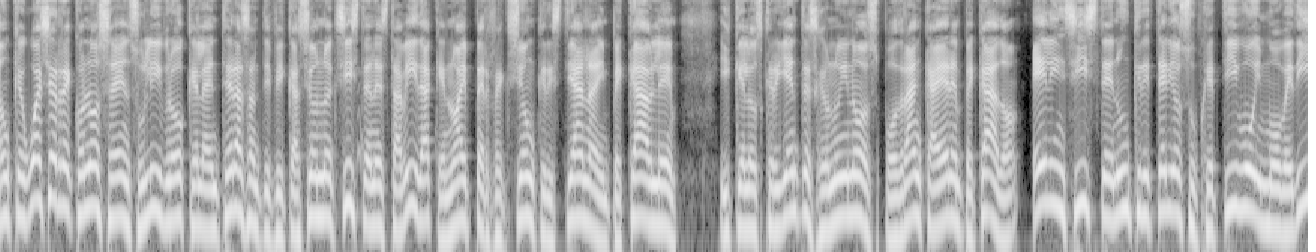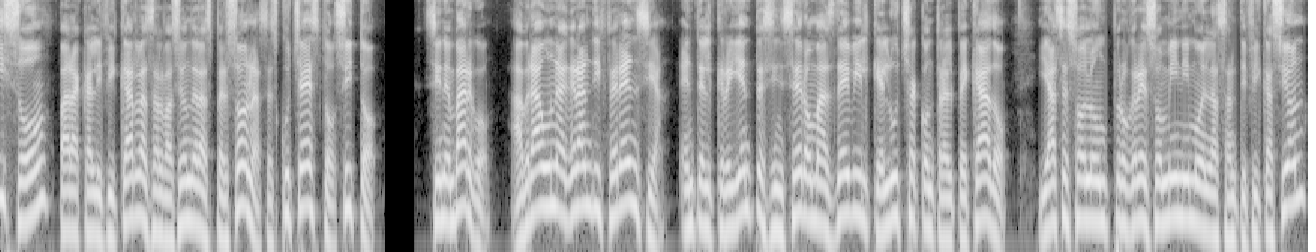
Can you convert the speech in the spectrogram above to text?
aunque Washer reconoce en su libro que la entera santificación no existe en esta vida, que no hay perfección cristiana impecable y que los creyentes genuinos podrán caer en pecado, él insiste en un criterio subjetivo y movedizo para calificar la salvación de las personas. Escucha esto, cito. Sin embargo, habrá una gran diferencia entre el creyente sincero más débil que lucha contra el pecado y hace solo un progreso mínimo en la santificación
